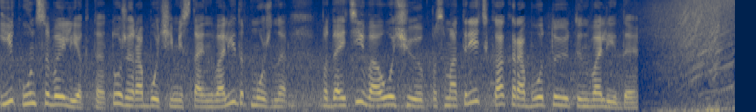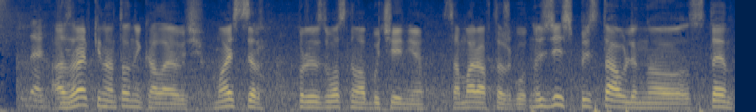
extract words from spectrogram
и Кунцево Электа. Тоже рабочие места инвалидов. Можно подойти воочию, посмотреть, как работают инвалиды. Да. Азрабкин Антон Николаевич, мастер производственного обучения Самара Автожгут. Ну, здесь представлен э, стенд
